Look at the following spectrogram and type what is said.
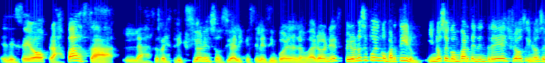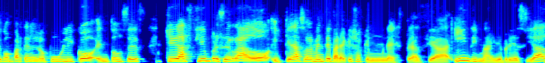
el deseo traspasa las restricciones sociales que se les imponen a los varones, pero no se pueden compartir y no se comparten entre ellos y no se comparten en lo público, entonces queda siempre cerrado y queda solamente para aquellos que en una estancia íntima y de privacidad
